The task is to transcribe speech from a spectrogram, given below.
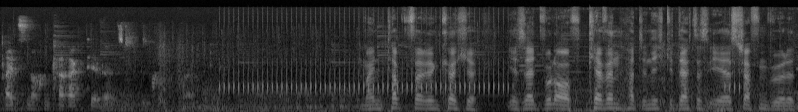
Falls noch ein Charakter dazu gekommen hat. Meine tapferen Köche, ihr seid wohl auf. Kevin hatte nicht gedacht, dass ihr es schaffen würdet.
